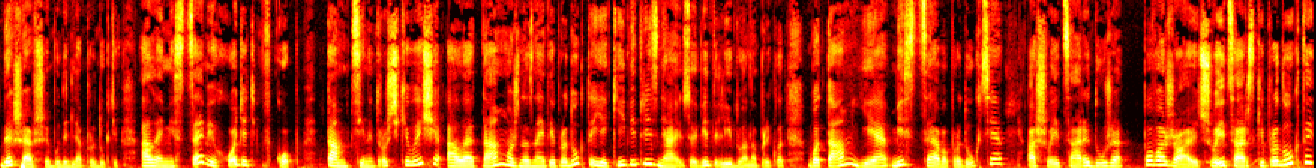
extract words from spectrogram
дешевший буде для продуктів, але місцеві ходять в коп. Там ціни трошечки вищі, але там можна знайти продукти, які відрізняються від Лідла, наприклад. Бо там є місцева продукція, а швейцари дуже поважають швейцарські продукти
